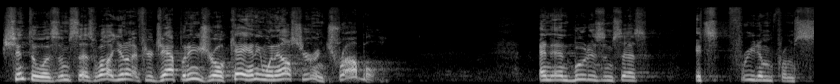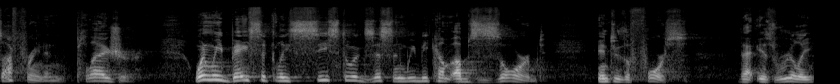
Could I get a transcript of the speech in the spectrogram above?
Shintoism says, well, you know, if you're Japanese, you're okay. Anyone else, you're in trouble. And then Buddhism says it's freedom from suffering and pleasure. When we basically cease to exist and we become absorbed into the force that is really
